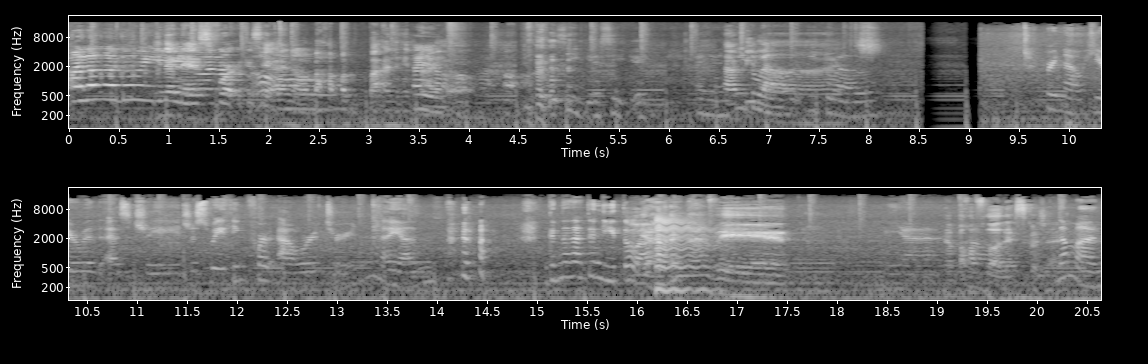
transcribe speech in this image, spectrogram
Wala nga gawin. Inanes for, kasi ano, baka pagpaanohin Ay, tayo. oo nga. oo. Sige, sige. Ayan, Happy eat well, eat well. We're now here with SJ, just waiting for our turn. Ayan. Ganda natin dito ah. Yeah, wait. Ayan. Napaka-flawless ko dyan. Naman.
